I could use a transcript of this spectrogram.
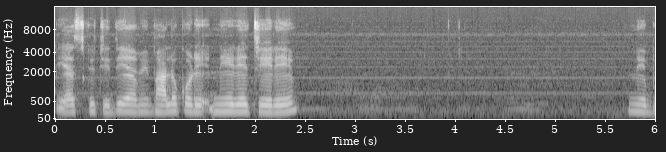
পেঁয়াজ কুচি দিয়ে আমি ভালো করে নেড়ে চেড়ে নেব।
